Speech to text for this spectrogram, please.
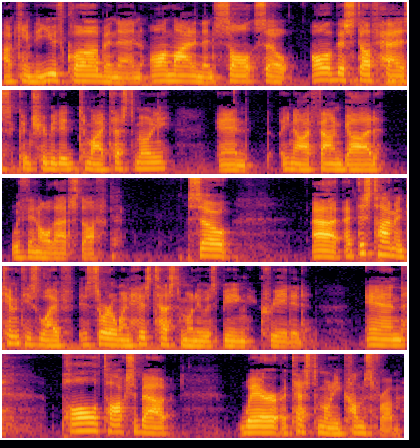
I came to youth club, and then online, and then SALT. So all of this stuff has contributed to my testimony, and you know, I found God within all that stuff. So uh, at this time in Timothy's life is sort of when his testimony was being created. And Paul talks about where a testimony comes from.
